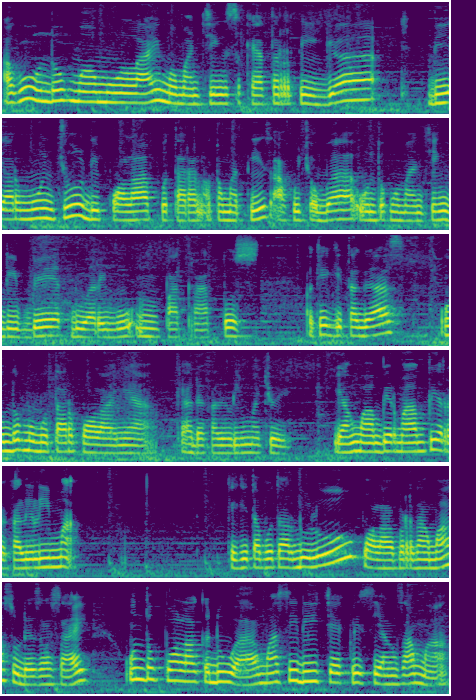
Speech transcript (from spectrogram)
Aku untuk memulai memancing scatter 3 biar muncul di pola putaran otomatis aku coba untuk memancing di bed 2400 oke kita gas untuk memutar polanya. Oke ada kali 5 cuy. Yang mampir-mampir kali 5 oke kita putar dulu. Pola pertama sudah selesai. Untuk pola kedua masih di checklist yang sama.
